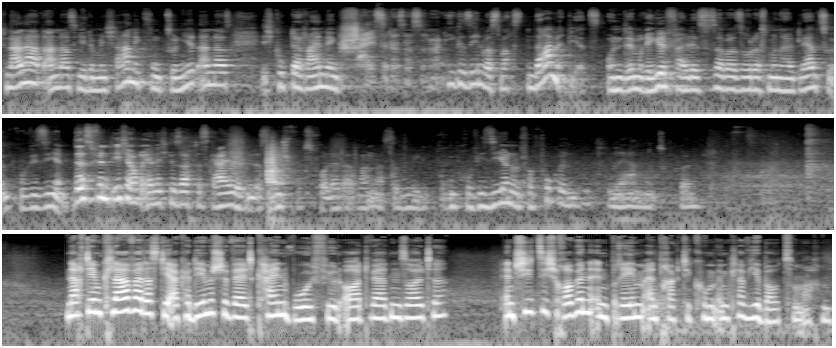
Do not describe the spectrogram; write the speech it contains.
knallhart anders, jede Mechanik funktioniert anders. Ich gucke da rein und denke, scheiße, das hast du noch nie gesehen, was machst du denn damit jetzt? Und im Regelfall ist es aber so, dass man halt lernt zu improvisieren. Das finde ich auch ehrlich gesagt das Geile und das Anspruchsvolle daran, das irgendwie improvisieren und verfuckeln zu lernen und zu können. Nachdem klar war, dass die akademische Welt kein Wohlfühlort werden sollte, entschied sich Robin in Bremen ein Praktikum im Klavierbau zu machen.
